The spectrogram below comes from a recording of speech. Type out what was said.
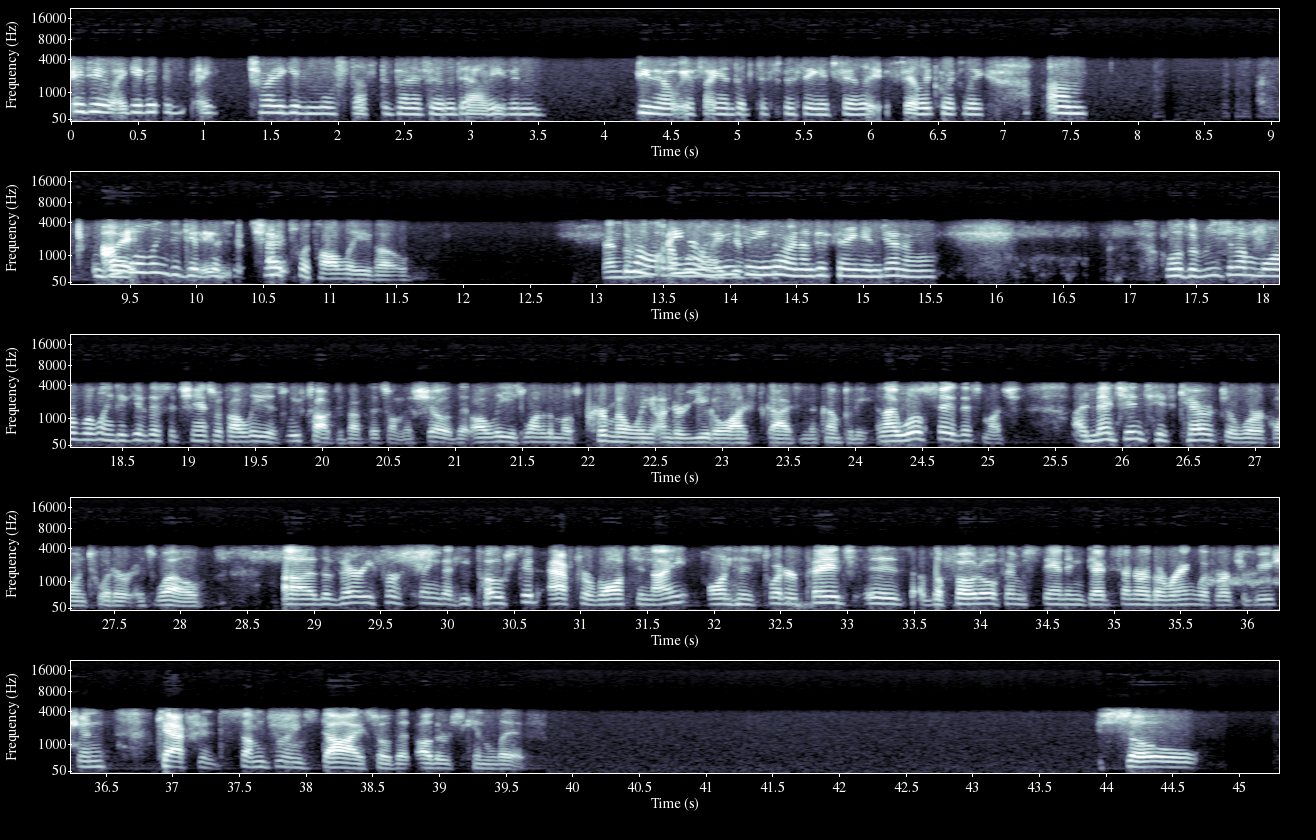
I do. I give it. The, I try to give most stuff the benefit of the doubt, even you know if I end up dismissing it fairly fairly quickly. Um, I'm willing to give this a I- chance with Ali, though. And the no, reason I I'm know. willing I didn't say you weren't. I'm just saying in general. Well, the reason I'm more willing to give this a chance with Ali is we've talked about this on the show that Ali is one of the most criminally underutilized guys in the company. And I will say this much: I mentioned his character work on Twitter as well. Uh, the very first thing that he posted after Raw tonight on his Twitter page is the photo of him standing dead center of the ring with Retribution, captioned "Some dreams die so that others can live." So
